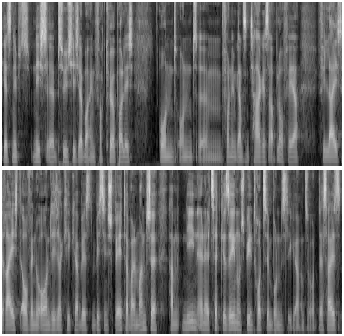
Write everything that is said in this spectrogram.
Jetzt nicht, nicht äh, psychisch, aber einfach körperlich. Und, und ähm, von dem ganzen Tagesablauf her, vielleicht reicht auch, wenn du ordentlicher Kicker bist, ein bisschen später, weil manche haben nie ein NLZ gesehen und spielen trotzdem Bundesliga und so. Das heißt,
